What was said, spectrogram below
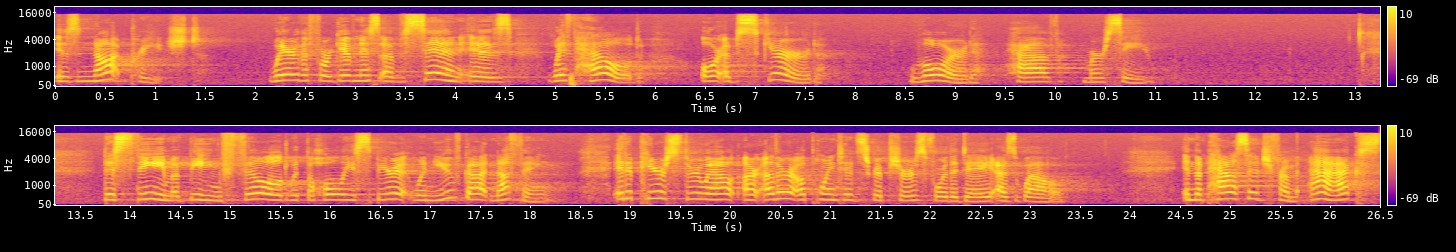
is not preached, where the forgiveness of sin is withheld or obscured, Lord, have mercy. This theme of being filled with the Holy Spirit when you've got nothing, it appears throughout our other appointed scriptures for the day as well. In the passage from Acts,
